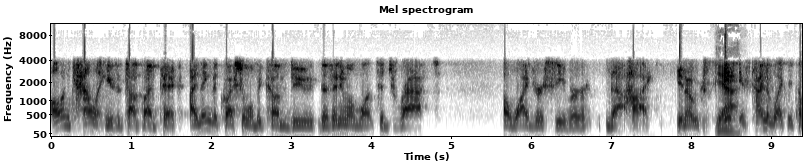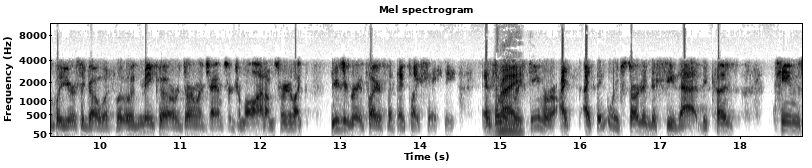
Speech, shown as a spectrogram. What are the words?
on talent, he's a top five pick. I think the question will become: Do does anyone want to draft a wide receiver that high? You know, Yeah. it, it's kind of like a couple of years ago with with Minkah or Derwin James or Jamal Adams, where you're like, these are great players, but they play safety. And so Right. with receiver, I I think we've started to see that because teams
